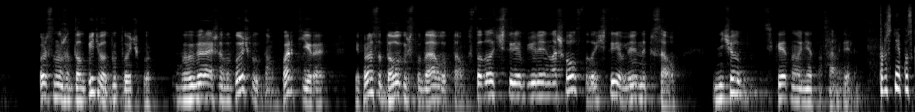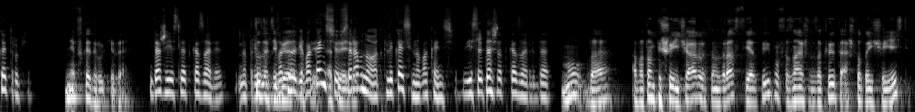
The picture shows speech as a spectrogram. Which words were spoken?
Просто нужно долбить в одну точку. Выбираешь одну точку, там, квартира, и просто долбишь туда, вот там, 124 объявления нашел, 124 объявления написал. Ничего секретного нет на самом деле. Просто не опускать руки. Не опускать руки, да. Даже если отказали, например, тебе закрыли отве- вакансию, ответит? все равно откликайся на вакансию. Если даже отказали, да. Ну, да. А потом пиши HR, там, здравствуйте, я откликнулся, знаю, что закрыто, а что-то еще есть.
